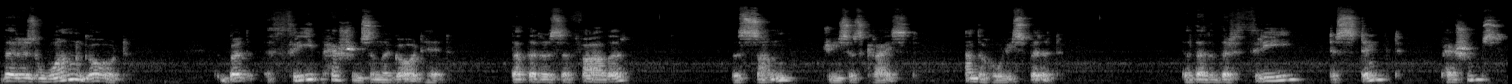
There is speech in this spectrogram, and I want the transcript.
there is one God, but three persons in the Godhead. That there is a Father, the Son, Jesus Christ, and the Holy Spirit. That there are three distinct persons,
